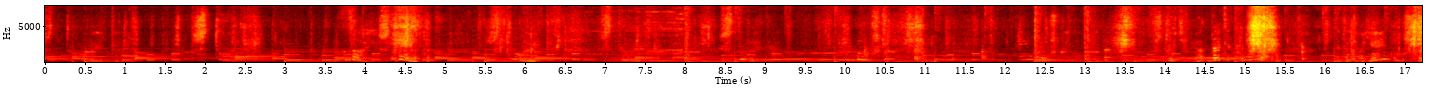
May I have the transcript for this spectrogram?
Что это? Что это? Зая, что это? Что это? Что это? Что это? Игрушка. Игрушка новая, да? Что тебе, отдать эту игрушку? Это твоя игрушка?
